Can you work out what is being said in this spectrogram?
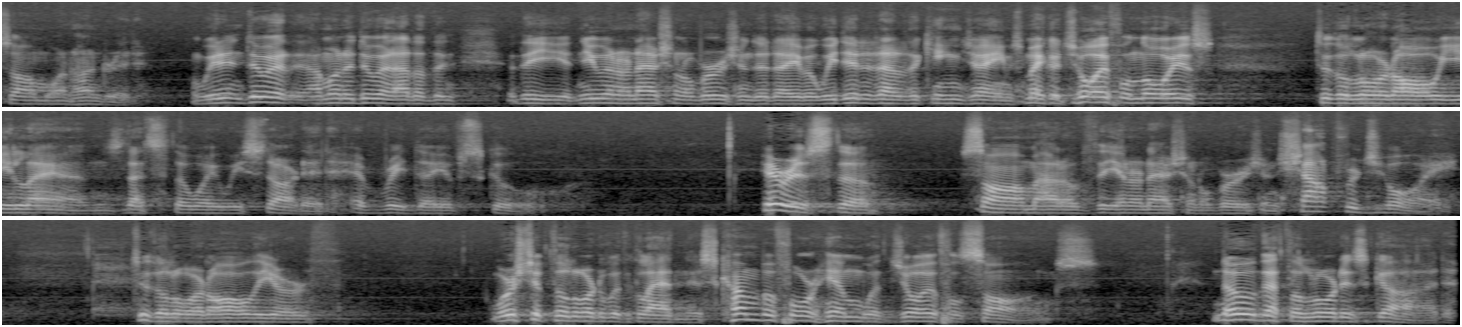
Psalm 100. We didn't do it, I'm going to do it out of the, the New International Version today, but we did it out of the King James. Make a joyful noise to the Lord, all ye lands. That's the way we started every day of school. Here is the psalm out of the International Version Shout for joy to the Lord, all the earth. Worship the Lord with gladness. Come before him with joyful songs. Know that the Lord is God.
